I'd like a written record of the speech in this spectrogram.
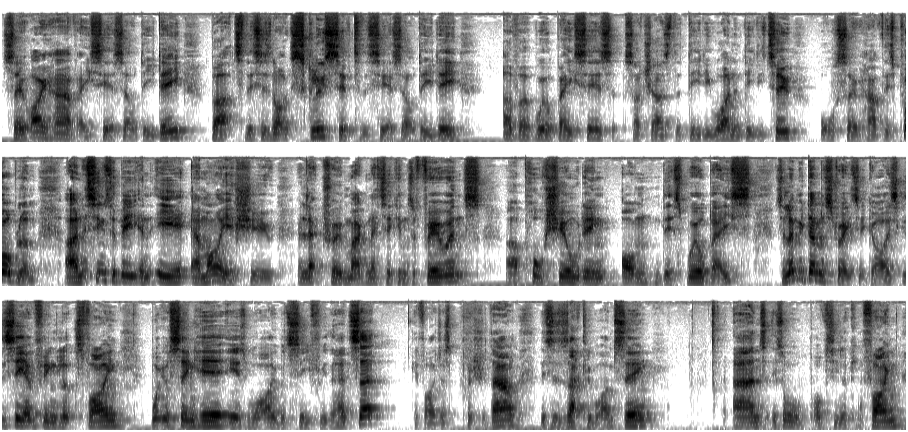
So I have a CSL DD but this is not exclusive to the CSL DD other wheelbases such as the DD1 and DD2 also have this problem. And it seems to be an EMI issue electromagnetic interference uh, poor shielding on this wheelbase. So let me demonstrate it guys. You can see everything looks fine. What you're seeing here is what I would see through the headset. If I just push it down this is exactly what I'm seeing. And it's all obviously looking fine.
